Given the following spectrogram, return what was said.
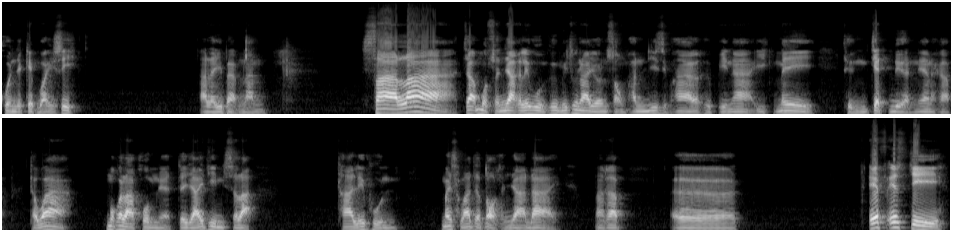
ควรจะเก็บไว้สิ อะไรแบบนั้น ซาร่าจะหมดสัญญากับลิพูลคือมิถุนายน 2025 ก็คือปีหน้าอีกไม่ถึง 7 เดือนเนี่ยนะครับ แต่ว่ามกราคมเนี่ยจะย้ายทีมสระถ้าลิพูลไม่สามารถจะต่อสัญญาได้นะครับ เอ่อ FSG อ่า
